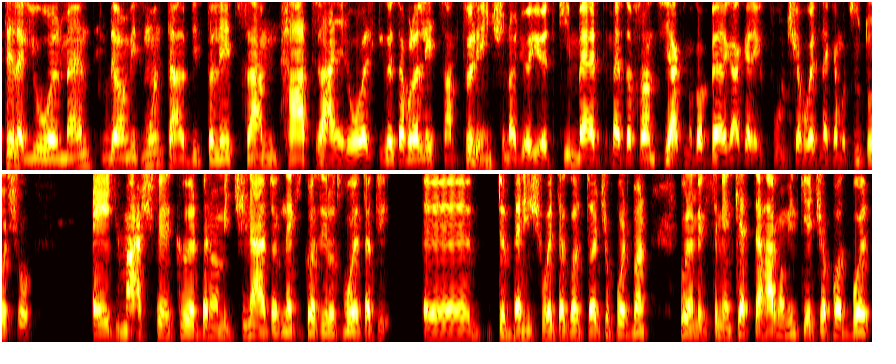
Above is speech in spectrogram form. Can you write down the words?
tényleg jól ment, de amit mondtál itt a létszám hátrányról, igazából a létszám fölén sem nagyon jött ki, mert, mert a franciák meg a belgák elég furcsa volt nekem az utolsó egy-másfél körben, amit csináltak, nekik azért ott voltak, ö, többen is voltak ott a csoportban, jól emlékszem, ilyen kette-hárma mindkét csapatból,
